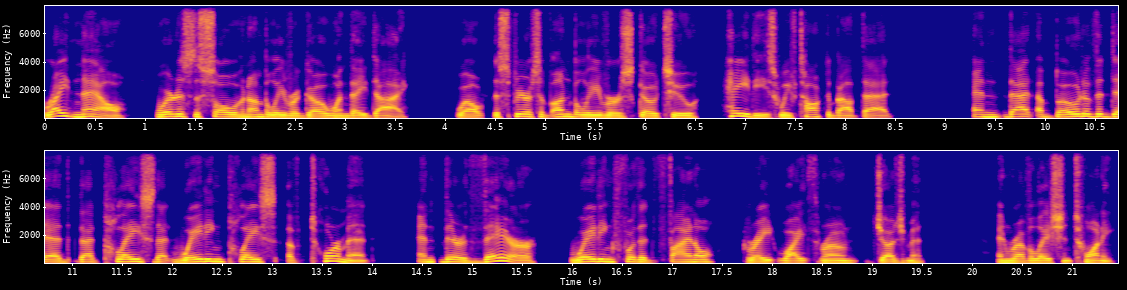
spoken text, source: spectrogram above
right now, where does the soul of an unbeliever go when they die? Well, the spirits of unbelievers go to Hades. We've talked about that. And that abode of the dead, that place, that waiting place of torment, and they're there waiting for the final great white throne judgment in Revelation 20.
